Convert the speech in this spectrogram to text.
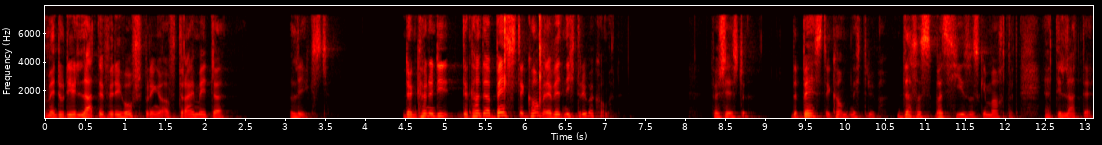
Wenn du die Latte für die Hochspringer auf drei Meter legst, dann, können die, dann kann der Beste kommen, er wird nicht drüber kommen. Verstehst du? Der Beste kommt nicht drüber. Das ist, was Jesus gemacht hat. Er hat die Latte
